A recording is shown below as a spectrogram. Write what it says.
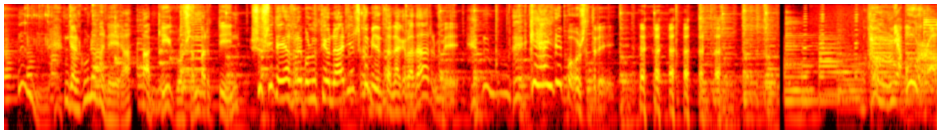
Mm, De alguna manera, amigo San Martín, sus ideas revolucionarias comienzan a agradarme. Mm, ¿Qué hay de postre? ¡Me aburro!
